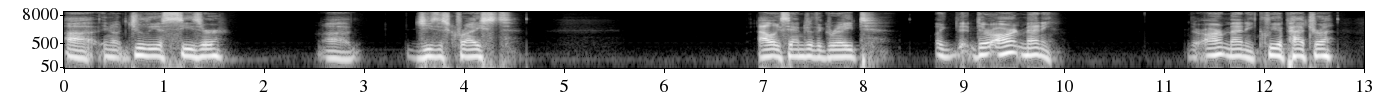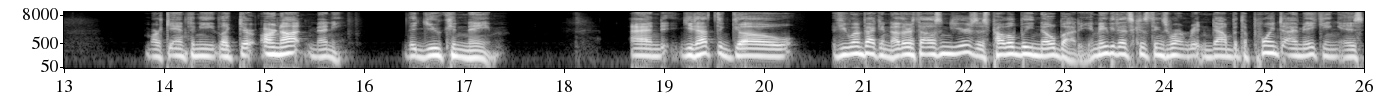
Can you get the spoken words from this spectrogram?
Uh, you know, Julius Caesar, uh, Jesus Christ, Alexander the Great. Like th- there aren't many. There aren't many. Cleopatra, Mark Antony, like there are not many that you can name. And you'd have to go, if you went back another thousand years, there's probably nobody. And maybe that's because things weren't written down. But the point I'm making is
